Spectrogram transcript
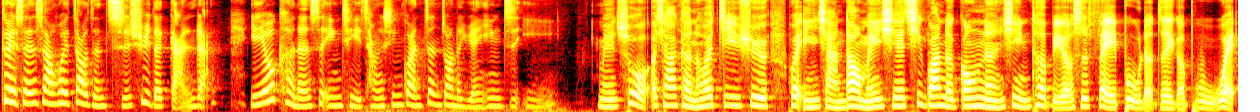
对身上会造成持续的感染，也有可能是引起长新冠症状的原因之一。没错，而且它可能会继续会影响到我们一些器官的功能性，特别又是肺部的这个部位。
